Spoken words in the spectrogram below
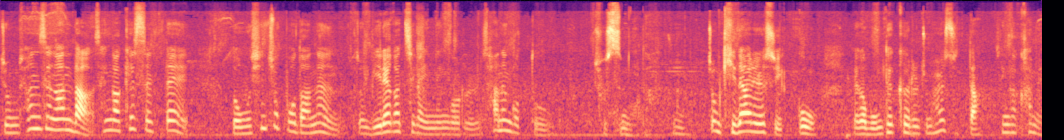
좀 현승한다 생각했을 때 너무 신축보다는 좀 미래 가치가 있는 거를 사는 것도 좋습니다. 음, 좀 기다릴 수 있고 내가 몽테크를 좀 할 수 있다 생각하면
